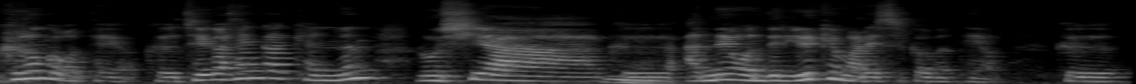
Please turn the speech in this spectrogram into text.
그런 것 같아요. 그 제가 생각했는 러시아 그 음. 안내원들이 이렇게 말했을 것 같아요. 그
